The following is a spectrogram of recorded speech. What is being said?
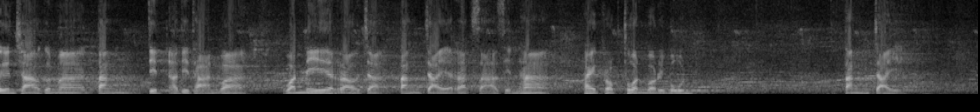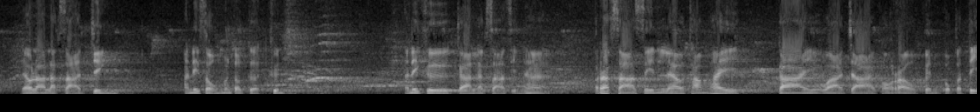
ตื่นเช้าขึ้นมาตั้งจิตอธิษฐานว่า วันนี้เราจะตั้งใจรักษาสินห้าให้ครบถ้วนบริบูรณ์ ตั้งใจ แล้วเรารักษาจริง อันนี้สงมันก็เกิดขึ้น อันนี้คือการรักษาศีลห้ารักษาศีลแล้วทำให้ กายวาจาของเราเป็นปกติ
